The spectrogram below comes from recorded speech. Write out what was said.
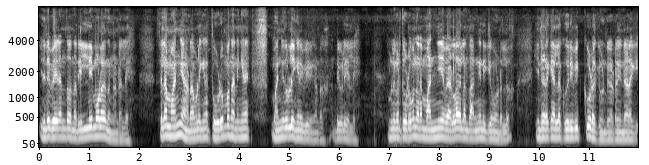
ഇതിന്റെ പേരെന്തോന്നറിയ ഇല്ലി മുള എന്നും കണ്ടല്ലേ? ഇതെല്ലാം മഞ്ഞാണ്. നമ്മളിങ്ങനെ തൊടുമ്പോൾ തന്നെ ഇങ്ങനെ മഞ്ഞുതുള്ളി ഇങ്ങനെ വീഴും കണ്ടോ? അടിപൊളിയല്ലേ? നമ്മളിങ്ങോട്ട് തൊടുമ്പോൾ തന്നെ മഞ്ഞ് വെള്ളമെല്ലാം തങ്ങി നിൽക്കുമ്പോണ്ടല്ലോ. ഇതിന്റെ ഇടയ്ക്ക് നല്ല കുരുവിക്കൂടൊക്കെ ഉണ്ട് കേട്ടോ ഇതിന്റെ ഇടയ്ക്ക്.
